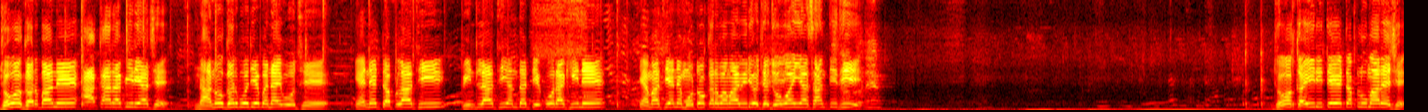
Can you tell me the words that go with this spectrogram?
જોવો ગરબાને આકાર આપી રહ્યા છે. નાનો ગરબો જે બનાવ્યો છે એને ટપલાથી પિંડલાથી અંદર ટેકો રાખીને એમાંથી એને મોટો કરવામાં આવી રહ્યો છે. જોવો અહીંયા શાંતિથી. જો કઈ રીતે એ ટપલું મારે છે?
